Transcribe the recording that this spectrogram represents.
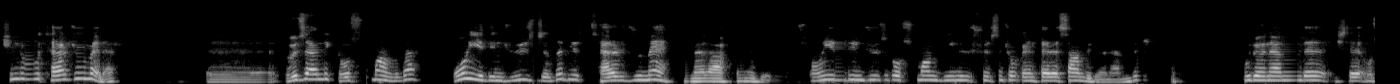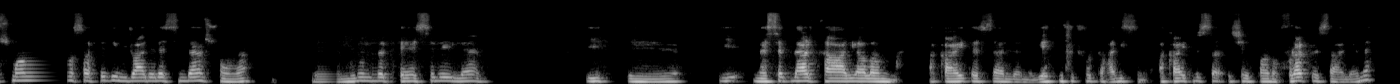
Şimdi bu tercümeler e, özellikle Osmanlı'da 17. yüzyılda bir tercüme merakını görüyoruz. 17. yüzyıl Osmanlı dini düşüncesinin çok enteresan bir dönemdir. Bu dönemde işte Osmanlı Safevi mücadelesinden sonra e, bunun da tesiriyle e, e, mezhepler tarihi alanına, akaid eserlerine, 73 fırka hadisine, akaid şey pardon, fırak risalelerine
